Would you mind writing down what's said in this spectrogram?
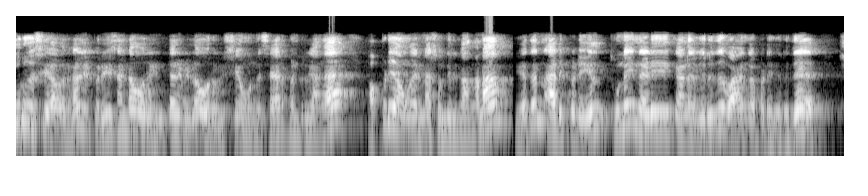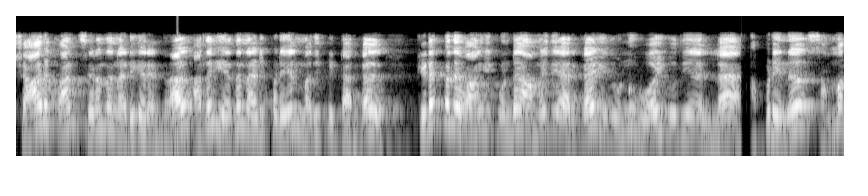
ஊர்வசி அவர்கள் இப்போ ரீசெண்டாக ஒரு இன்டர்வியூவில் ஒரு விஷயம் ஒன்று ஷேர் பண்ணிருக்காங்க. அப்படி அவங்க என்ன சொல்லியிருக்காங்கன்னா எதன் அடிப்படையில் துணை நடிகைக்கான விருது வழங்கப்படுகிறது? ஷாருக் கான் சிறந்த நடிகர் என்றால் அதை எதன் அடிப்படையில் மதிப்பிட்டார்கள்? கிடைப்பதை வாங்கி கொண்டு அமைதியா இருக்க இது ஒன்றும் ஓய்வூதியம் இல்லை அப்படின்னு செம்ம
